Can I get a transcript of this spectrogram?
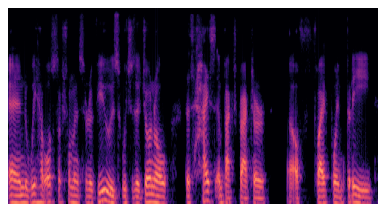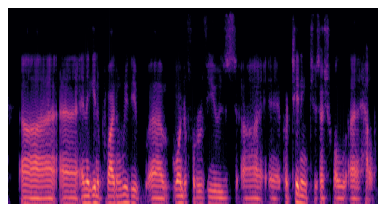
And we have also Sexual Medicine Reviews, which is a journal that's highest impact factor of 5.3, and again, providing really wonderful reviews pertaining to sexual health.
